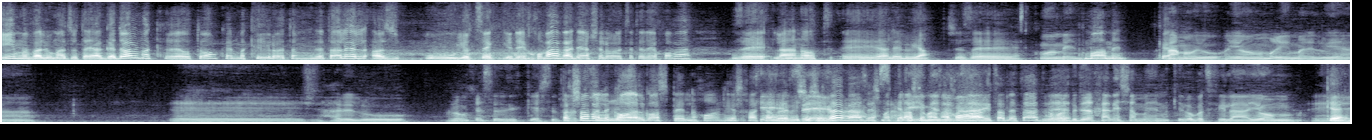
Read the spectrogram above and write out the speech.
אם אבל לעומת זאת היה גדול מקריא אותו, כן, מקריא לו את ההלל, אז הוא יוצא ידי חובה, והדרך שלו לצאת ידי חובה זה לענות אה, הללויה, שזה כמו אמן? כמו אמן. כן. פעם היו, היום אומרים הללויה, אה, הללו, אני לא מכיר יש סיטואציה תחשוב על, שאומרים- גו, על גוספל, נכון? יש לך כן, כזה מישהו זה, שזה, ואז יש מקהלה שלמה מאחורה. מצד לצד, ו... אבל בדרך כלל יש אמן כאילו בתפילה היום. אה, כן.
